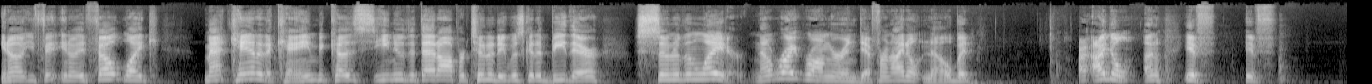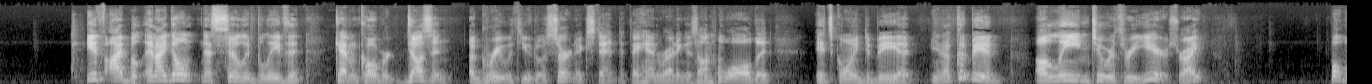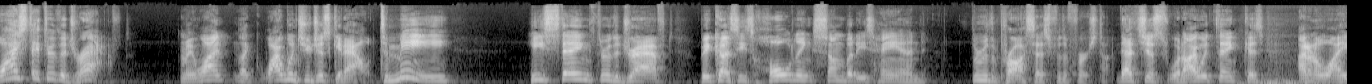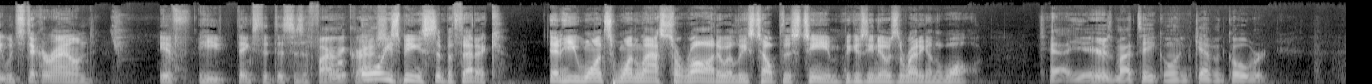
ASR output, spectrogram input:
You know, you you know, it felt like Matt Canada came because he knew that that opportunity was going to be there sooner than later. Now, right, wrong, or indifferent, I don't know, but I, I don't. I don't. If if if I and I don't necessarily believe that Kevin Colbert doesn't agree with you to a certain extent that the handwriting is on the wall that it's going to be a you know it could be a, a lean two or three years, right? But why stay through the draft? I mean, why like why wouldn't you just get out? To me, he's staying through the draft because he's holding somebody's hand through the process for the first time. That's just what I would think because I don't know why he would stick around if he thinks that this is a fiery crash. Or he's being sympathetic and he wants one last hurrah to at least help this team because he knows the writing on the wall. Yeah, yeah. Here's my take on Kevin Colbert.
